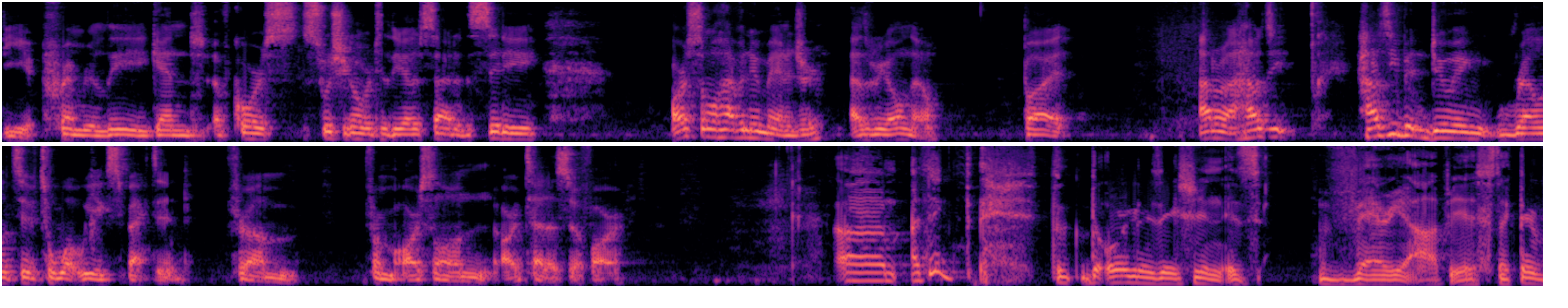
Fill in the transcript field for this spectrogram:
the Premier League. And of course, switching over to the other side of the city, Arsenal have a new manager, as we all know. But I don't know how's he how's he been doing relative to what we expected from from Arsenal and Arteta so far. Um, I think the, the organization is very obvious. Like they're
